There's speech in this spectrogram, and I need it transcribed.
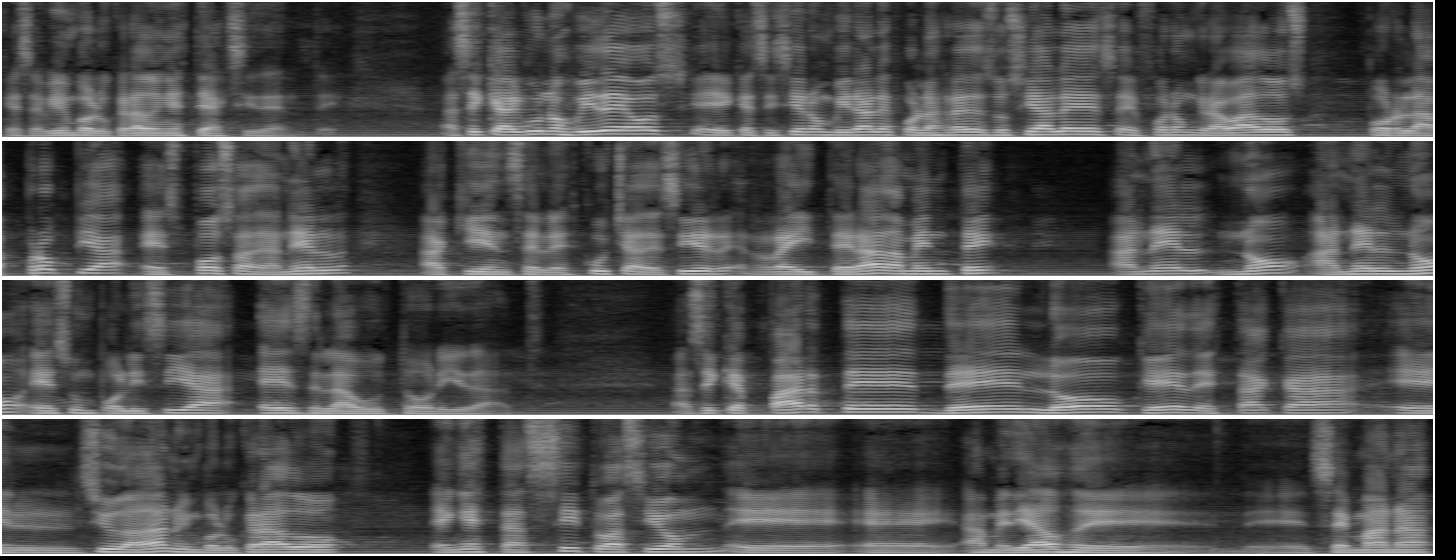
que se vio involucrado en este accidente. Así que algunos videos eh, que se hicieron virales por las redes sociales eh, fueron grabados por la propia esposa de Anel, a quien se le escucha decir reiteradamente, Anel no, Anel no, es un policía, es la autoridad. Así que parte de lo que destaca el ciudadano involucrado en esta situación eh, eh, a mediados de, semana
